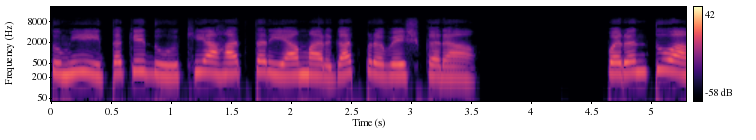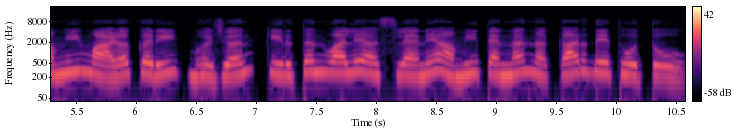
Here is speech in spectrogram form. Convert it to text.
तुम्ही इतके दुःखी आहात तर या मार्गात प्रवेश करा. परंतु आम्ही माळकरी भजन कीर्तनवाले असल्याने आम्ही त्यांना नकार देत होतो.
